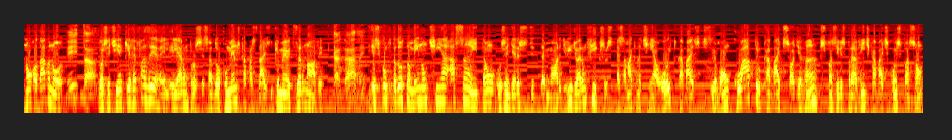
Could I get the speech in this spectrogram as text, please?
não rodava no outro. Eita! Você tinha que refazer. Ele, ele era um processador com menos capacidade do que o 6809. Cagar, né? Esse computador também não tinha a SAM, então os endereços de, da memória de vídeo eram fixos. Essa máquina tinha 8 KB de ROM, 4 KB só de RAM, expansíveis para 20 KB com expansão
